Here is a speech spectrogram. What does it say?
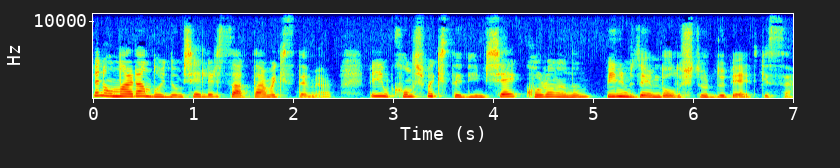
Ben onlardan duyduğum şeyleri size aktarmak istemiyorum. Benim konuşmak istediğim şey koronanın benim üzerimde oluşturduğu bir etkisi.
